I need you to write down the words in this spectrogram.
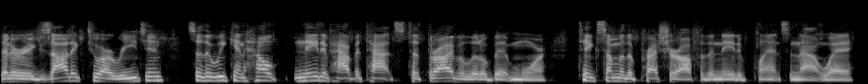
that are exotic to our region so that we can help native habitats to thrive a little bit more, take some of the pressure off of the native plants in that way.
